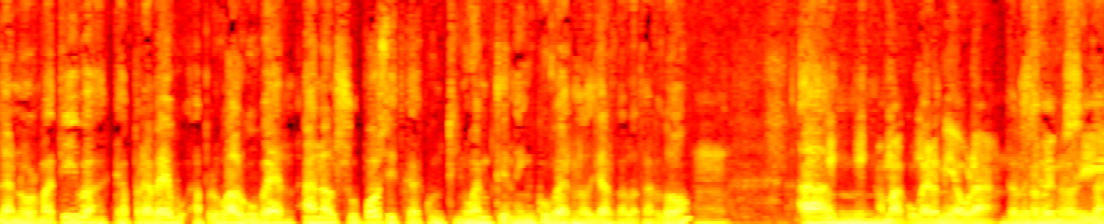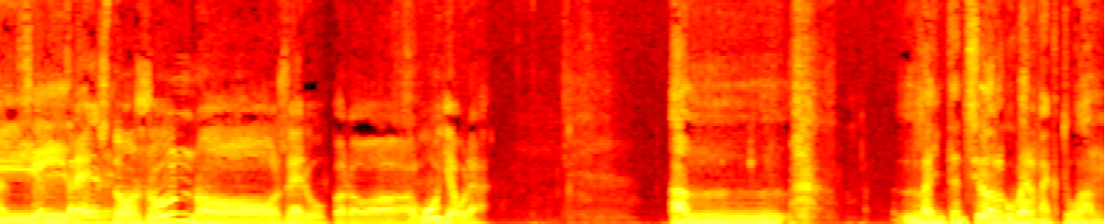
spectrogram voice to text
La normativa que preveu aprovar el govern en el supòsit que continuem tenint govern al llarg de la tardor mm. Um, Home, govern hi haurà. No sabem si. Sí, sí, de- 3, 2, 1 o 0, però algú hi haurà. el, la intenció del govern actual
